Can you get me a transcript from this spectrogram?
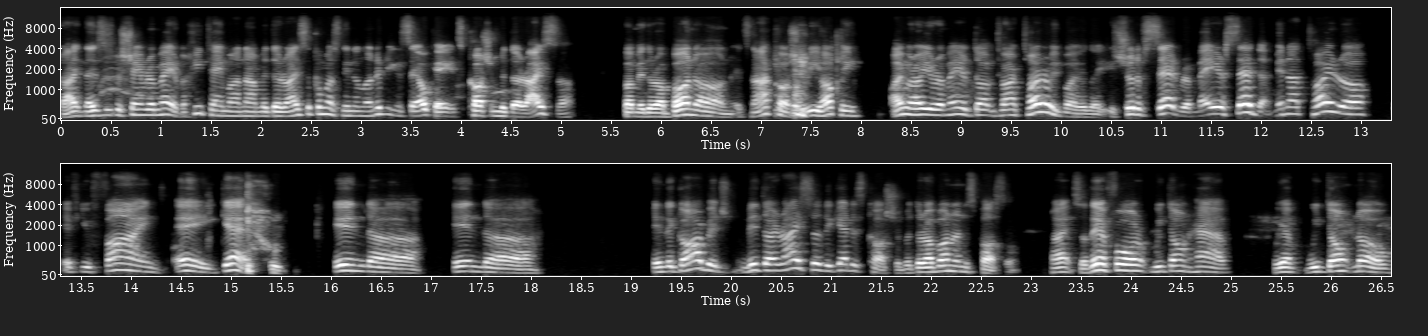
Right? This is B'Shem Rameir. If you can say, okay, it's kosher midaraisa, but midrabanon, it's not kosher. It should have said, Rameir said that. Minat Torah, if you find a get in the in the in the garbage midairaisa the get is kosher, but the rabbanon is possible, right? So therefore, we don't have we have we don't know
